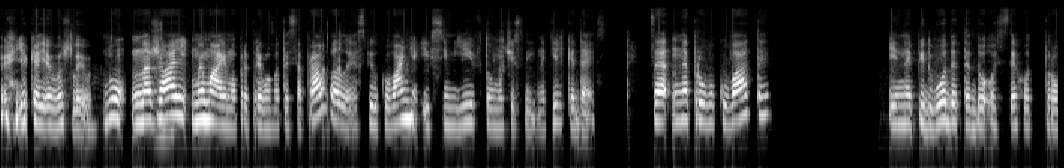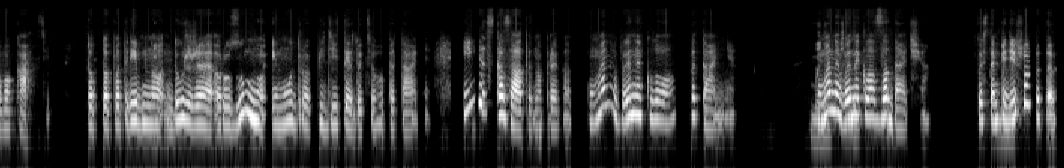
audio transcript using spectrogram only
яке є важливим. Ну, на жаль, ми маємо притримуватися правил спілкування і в сім'ї, в тому числі, не тільки десь. Це не провокувати і не підводити до ось цих от провокацій. Тобто потрібно дуже розумно і мудро підійти до цього питання і сказати, наприклад, у мене виникло питання, у мене виникла задача. Хтось там підійшов до тебе?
